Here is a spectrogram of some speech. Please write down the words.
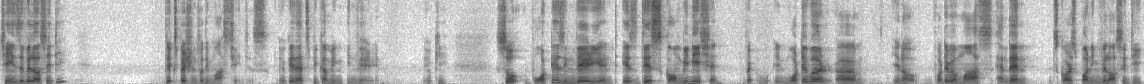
Change the velocity the expression for the mass changes okay that is becoming invariant okay. So what is invariant is this combination in whatever um, you know whatever mass and then its corresponding velocity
